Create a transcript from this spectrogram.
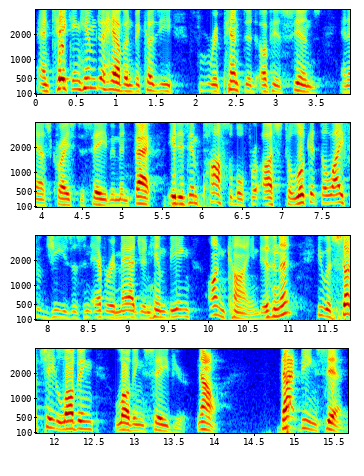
and taking him to heaven because he repented of his sins and asked Christ to save him. In fact, it is impossible for us to look at the life of Jesus and ever imagine him being unkind, isn't it? He was such a loving, loving Savior. Now, that being said,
